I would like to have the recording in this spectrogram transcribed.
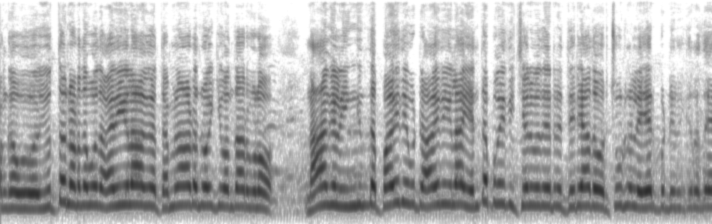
அங்கே யுத்தம் நடந்தபோது அகதிகளாக தமிழ்நாடு நோக்கி வந்தார்களோ? நாங்கள் இந்த பகுதி விட்டு அகதிகளாக எந்த பகுதிக்கு செல்வது என்று தெரியாத ஒரு சூழ்நிலை ஏற்பட்டு இருக்கிறது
